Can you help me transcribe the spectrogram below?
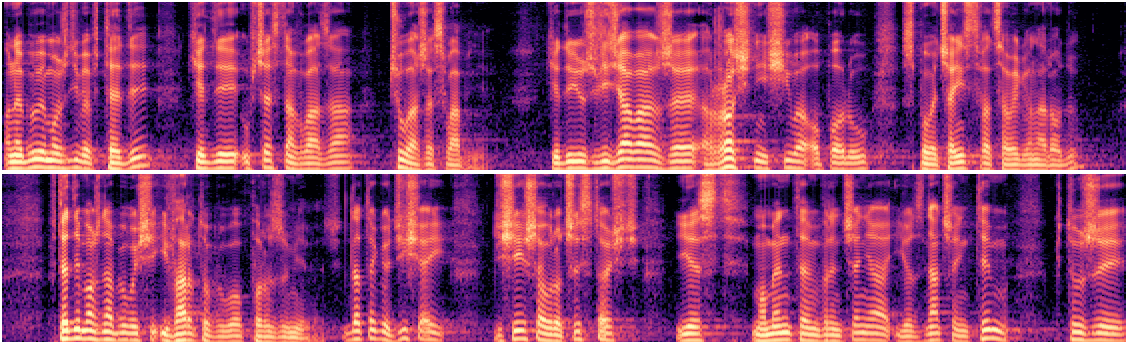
one były możliwe wtedy, kiedy ówczesna władza czuła, że słabnie. Kiedy już wiedziała, że rośnie siła oporu społeczeństwa, całego narodu, wtedy można było się i warto było porozumiewać. Dlatego dzisiaj, dzisiejsza uroczystość jest momentem wręczenia i odznaczeń tym, którzy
